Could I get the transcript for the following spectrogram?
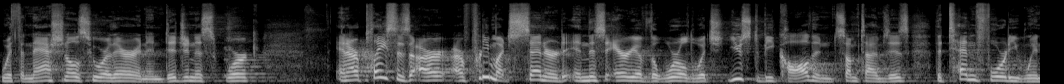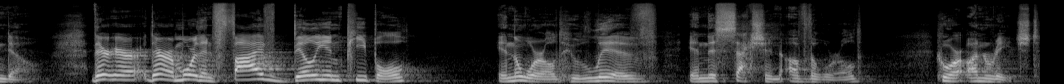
with the nationals who are there and indigenous work. And our places are, are pretty much centered in this area of the world, which used to be called, and sometimes is, the 1040 window. There are, there are more than 5 billion people in the world who live in this section of the world who are unreached,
